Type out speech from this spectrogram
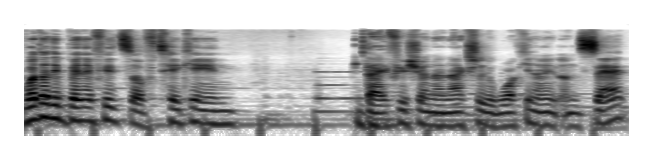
What are the benefits of taking diffusion and actually working on it on set?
